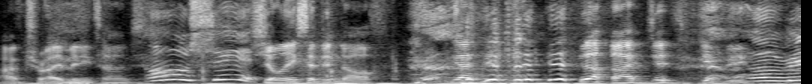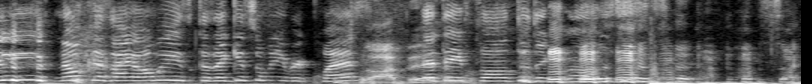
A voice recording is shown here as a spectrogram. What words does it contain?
I've tried many times. Oh shit. She only accepted enough. I'm just kidding. Oh really? No, because I always because I get so many requests No, that they fall through the. Oh, I'm sorry.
